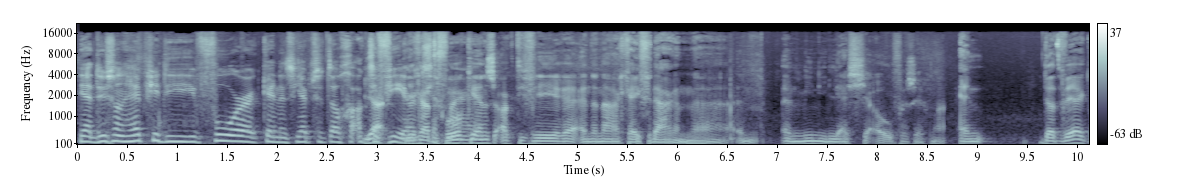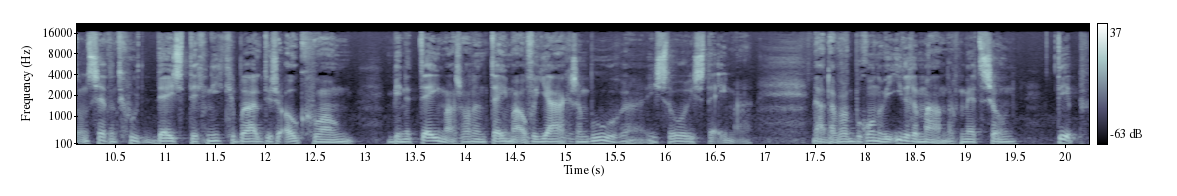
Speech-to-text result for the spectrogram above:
Ja, dus dan heb je die voorkennis, je hebt het al geactiveerd. Ja, je gaat de maar. voorkennis activeren en daarna geef je daar een, eh, een, een mini-lesje over, zeg maar. En dat werkt ontzettend goed. Deze techniek gebruikt dus ook gewoon binnen thema's. We hadden een thema over jagers en boeren, een historisch thema. Nou, daar begonnen we iedere maandag met zo'n tip.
